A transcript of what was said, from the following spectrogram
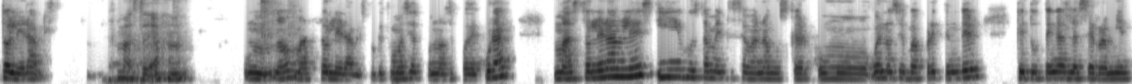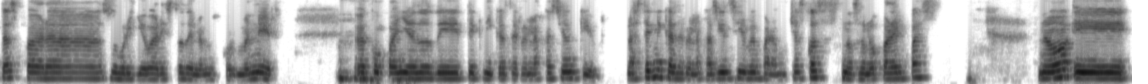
Tolerables. Más, ajá. Mm, ¿no? Más tolerables, porque como decía, pues no se puede curar, más tolerables y justamente se van a buscar como, bueno, se va a pretender que tú tengas las herramientas para sobrellevar esto de la mejor manera acompañado de técnicas de relajación, que las técnicas de relajación sirven para muchas cosas, no solo para el paz. ¿no? Eh,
